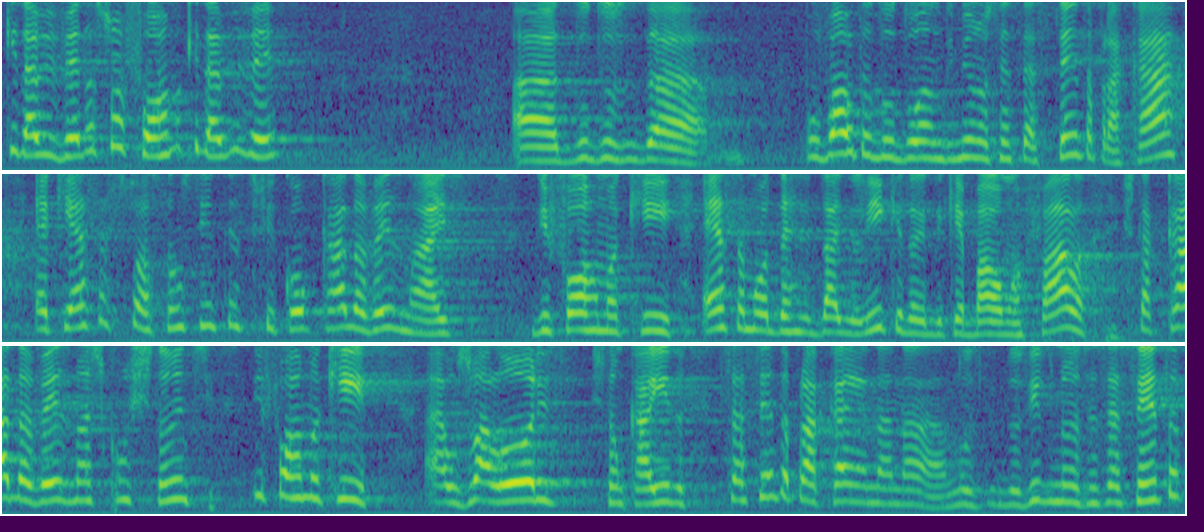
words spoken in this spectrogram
que deve viver da sua forma que deve viver. Ah, do, dos, da, por volta do, do ano de 1960 para cá, é que essa situação se intensificou cada vez mais, de forma que essa modernidade líquida de que Bauman fala está cada vez mais constante, de forma que ah, os valores estão caindo. De 60 para cá, na, na, nos, nos anos de 1960,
